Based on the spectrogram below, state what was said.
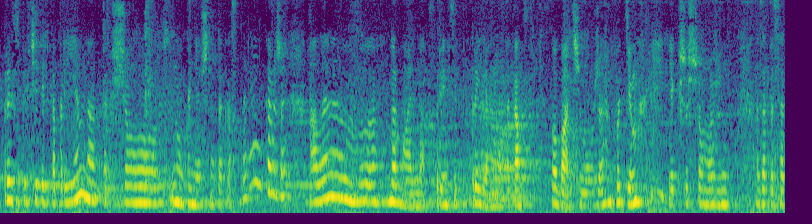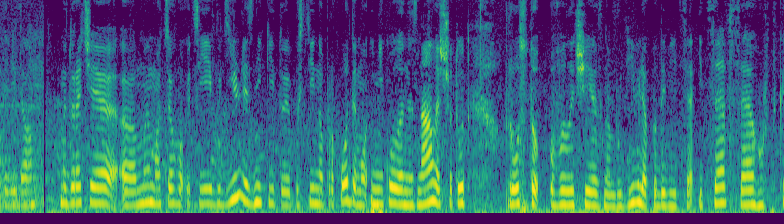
В принципі, вчителька приємна, так що, ну, звісно, така старенька вже, але нормальна, в принципі, приємна така. Побачимо вже потім, якщо що, можу записати відео. Ми, до речі, е, мимо цього цієї будівлі з Нікітою постійно проходимо і ніколи не знали, що тут просто величезна будівля. Подивіться, і це все гуртки.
